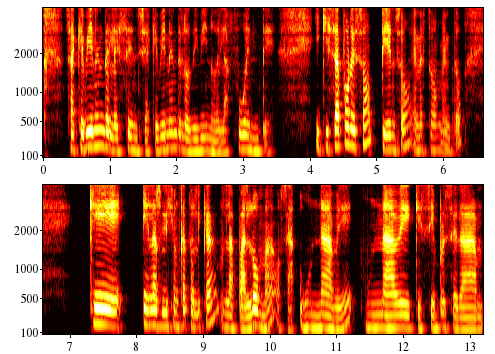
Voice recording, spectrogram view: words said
O sea, que vienen de la esencia, que vienen de lo divino, de la fuente. Y quizá por eso pienso en este momento que en la religión católica, la paloma, o sea, un ave, un ave que siempre será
